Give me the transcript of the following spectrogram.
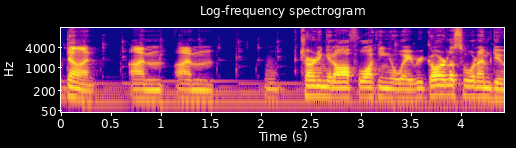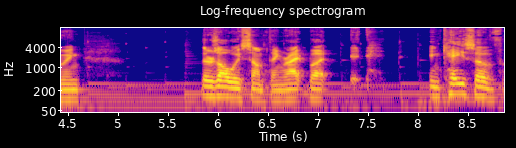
Done. I'm I'm turning it off, walking away, regardless of what I'm doing. There's always something, right? But in case of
